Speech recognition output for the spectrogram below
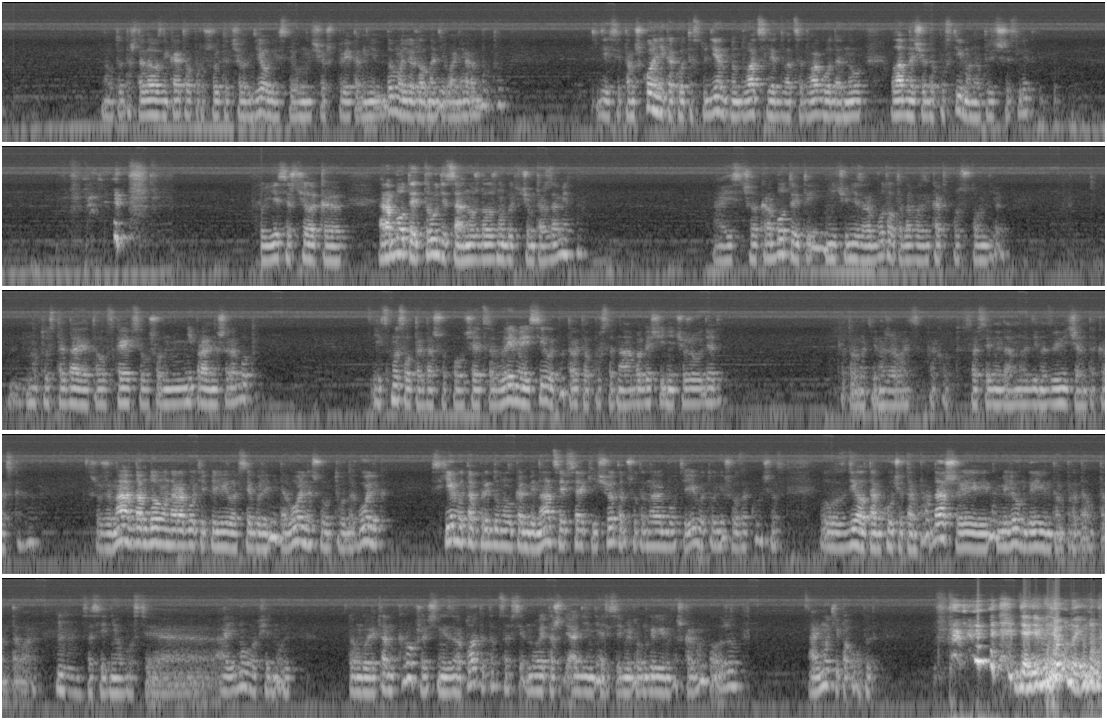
Ну, вот это ж тогда возникает вопрос, что этот человек делал, если он еще ж при этом не дома лежал на диване, а работал. Если там школьник какой-то, студент, ну, 20 лет, 22 года, ну, ладно, еще допустимо, но 36 лет. Если же человек э, работает, трудится, оно же должно быть в чем-то заметно. А если человек работает и ничего не заработал, тогда возникает вопрос, что он делает. Ну, то есть тогда это, скорее всего, что он неправильно же работал. И смысл тогда, что получается, время и силы потратил просто на обогащение чужого дяди, который на тебе наживается. Как вот совсем недавно один из винничан так рассказал. Что жена там дома на работе пилила, все были недовольны, что он трудоголик. Схемы там придумал, комбинации всякие, еще там что-то на работе. И в итоге что закончилось? Сделал там кучу там продаж и на миллион гривен там продал там товары в соседней области, а ему вообще. То он говорит, там крошечные зарплаты там совсем, ну это ж один дядя себе миллион гривен в карман положил, а ему типа опыт. Дядя миллион, а ему.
